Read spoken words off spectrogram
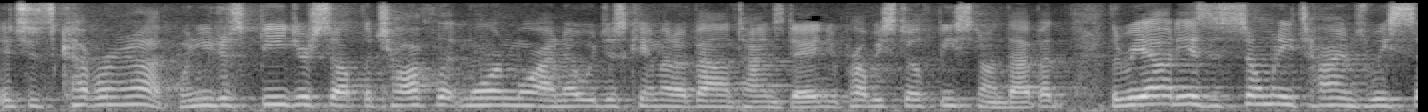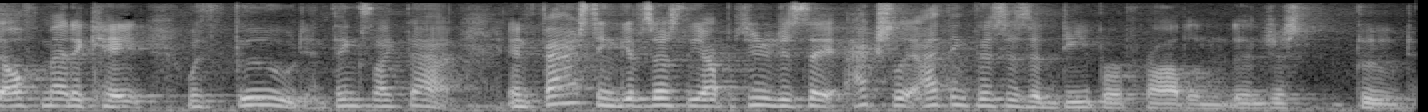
it's just covering it up. When you just feed yourself the chocolate more and more, I know we just came out of Valentine's Day and you're probably still feasting on that, but the reality is, is so many times we self-medicate with food and things like that. And fasting gives us the opportunity to say, actually, I think this is a deeper problem than just food.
